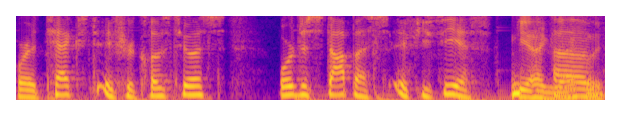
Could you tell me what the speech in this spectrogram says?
or a text if you're close to us, or just stop us if you see us. Yeah, exactly.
